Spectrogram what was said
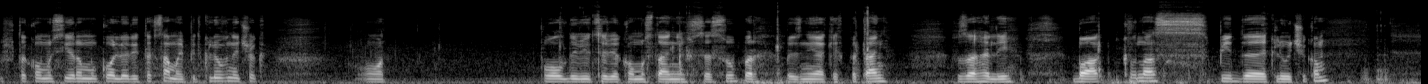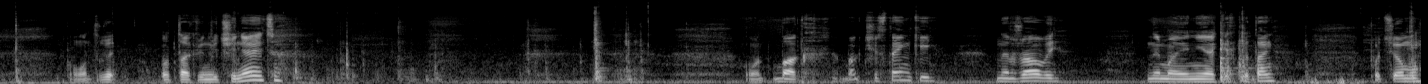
в такому сірому кольорі, так само і підклювничок. От. Пол, дивіться в якому стані, все супер, без ніяких питань взагалі. Бак в нас під е, ключиком. От, ви, він відчиняється. От, бак. Бак чистенький, нержавий, немає ніяких питань по цьому.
